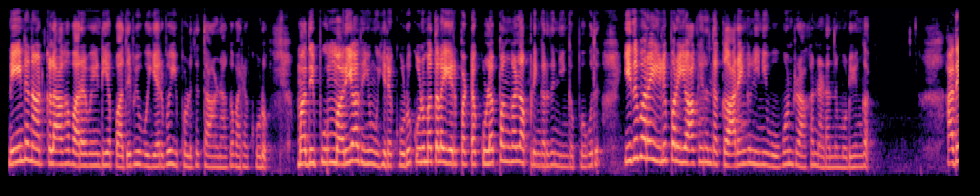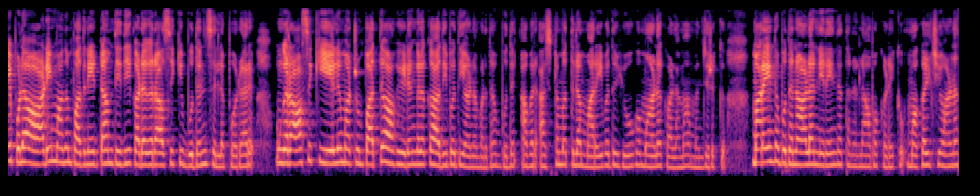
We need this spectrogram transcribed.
நீண்ட நாட்களாக வர வேண்டிய பதவி உயர்வு இப்பொழுது தானாக வரக்கூடும். மதிப்பும் மரியாதையும் உயரக்கூடும். குடும்பத்தில் ஏற்பட்ட குழப்பங்கள் அப்படிங்கிறது நீங்க போகுது. இதுவரை இழுப்பறையாக இருந்த காரியங்கள் இனி ஒவ்வொன்றாக நடந்து முடியுங்க. அதே போல் ஆடி மாதம் பதினெட்டாம் தேதி கடகராசிக்கு புதன் செல்ல போகிறாரு உங்கள் ராசிக்கு ஏழு மற்றும் பத்து ஆகிய இடங்களுக்கு அதிபதியானவர் தான் புதன். அவர் அஷ்டமத்தில் மறைவது யோகமான காலமாக அமைஞ்சிருக்கு. மறைந்த புதனால் நிறைந்த தன லாபம் கிடைக்கும். மகிழ்ச்சியான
